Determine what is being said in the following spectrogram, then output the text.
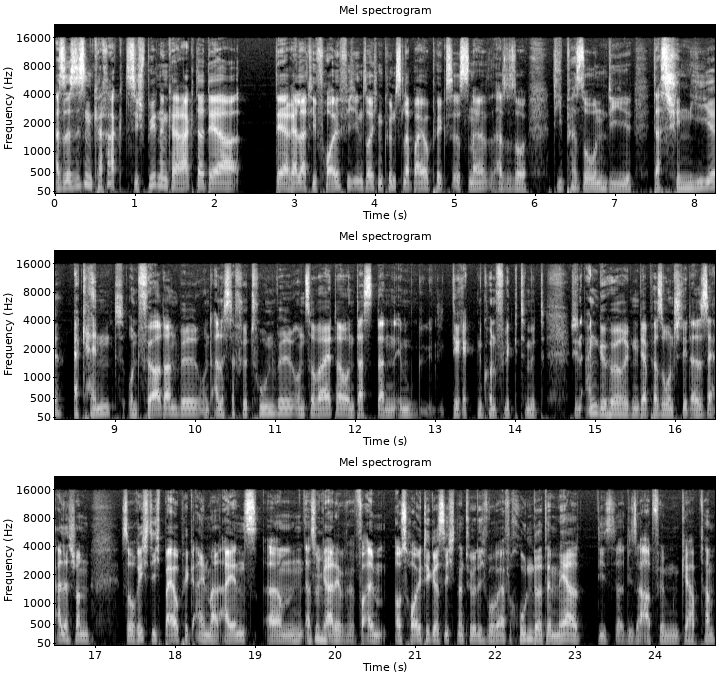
Also es ist ein Charakter, sie spielt einen Charakter, der der relativ häufig in solchen Künstler-Biopics ist, ne? Also so die Person, die das Genie erkennt und fördern will und alles dafür tun will und so weiter und das dann im direkten Konflikt mit den Angehörigen der Person steht. Also ist ja alles schon so richtig Biopic einmal eins. Ähm, also Mhm. gerade vor allem aus heutiger Sicht natürlich, wo wir einfach hunderte mehr dieser, dieser Art Film gehabt haben.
